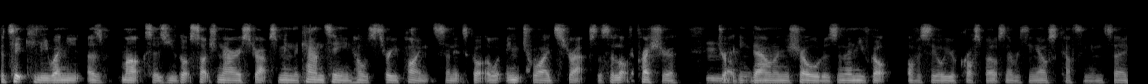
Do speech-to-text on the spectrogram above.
particularly when you, as Mark says, you've got such narrow straps. I mean, the canteen holds three pints and it's got inch wide straps. There's a lot of pressure mm. dragging down on your shoulders, and then you've got obviously all your cross belts and everything else cutting in. So,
